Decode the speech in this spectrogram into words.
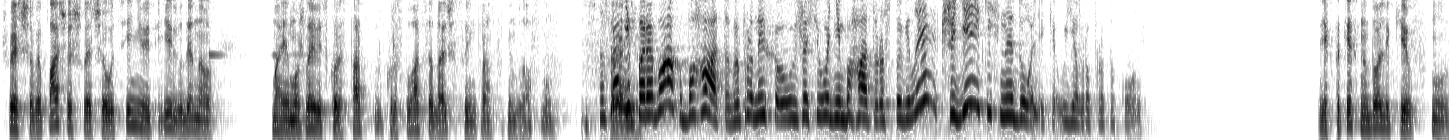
швидше виплачують, швидше оцінюють, і людина має можливість користуватися далі своїм транспортним засобом. Насправді переваг багато. Ви про них вже сьогодні багато розповіли. Чи є якісь недоліки у Європротоколу? Як таких недоліків ну,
